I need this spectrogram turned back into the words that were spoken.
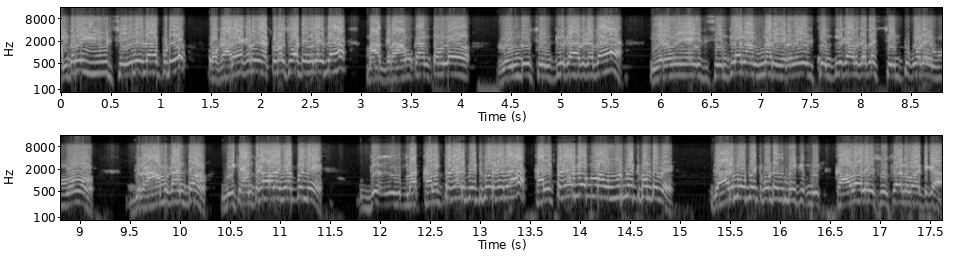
అందరూ ఈవిడ చేయలేదా అప్పుడు? ఒక అరెకరం ఎక్కడో చోట ఇవ్వలేదా? మా గ్రామ ప్రాంతంలో రెండు సెంట్లు కాదు కదా? ఇరవై ఐదు సెంట్లు అని అంటున్నారు. ఇరవై ఐదు సెంట్లు కాదు కదా? సెంటు కూడా ఇవ్వము. గ్రామ కంఠం మీకు ఎంత కావాలో చెప్పండి. మా కలెక్టర్ గారు పెట్టుకోరు కదా? కలెక్టర్ గారు మా ఊరు పెట్టుకుంటుంది. గాడిమో పెట్టుకుంటుంది. మీకు మీకు కావాలి సుశాన వాటిగా.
